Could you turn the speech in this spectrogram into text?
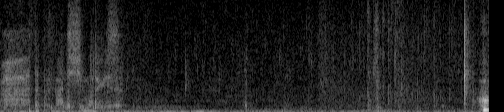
아, 나물 만지지 못하겠어 어?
